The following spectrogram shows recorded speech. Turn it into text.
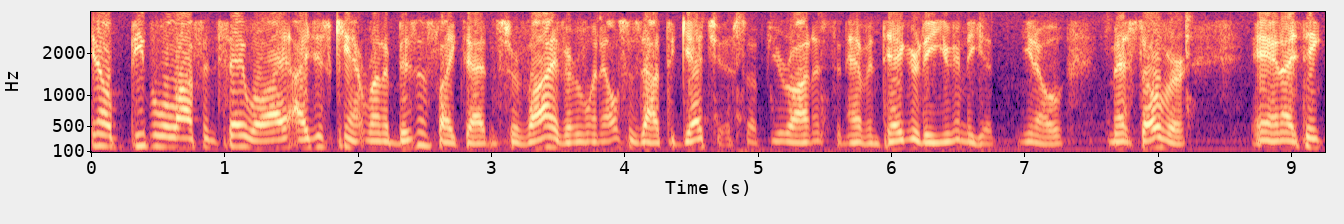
you know, people will often say, well, I, I just can't run a business like that and survive. Everyone else is out to get you. So if you're honest and have integrity, you're going to get, you know, messed over. And I think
